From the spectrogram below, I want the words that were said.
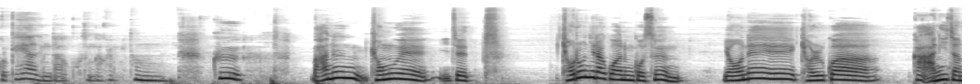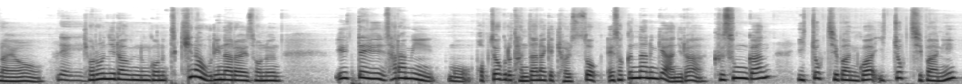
그렇게 해야 된다고 생각을 합니다. 음. 그 많은 경우에 이제 결혼이라고 하는 것은 연애의 결과 가 아니잖아요. 네. 결혼이라는 거는 특히나 우리나라에서는 일대일 사람이 뭐 법적으로 단단하게 결속해서 끝나는 게 아니라 그 순간 이쪽 집안과 이쪽 집안이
